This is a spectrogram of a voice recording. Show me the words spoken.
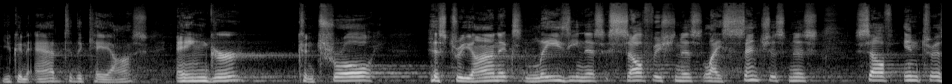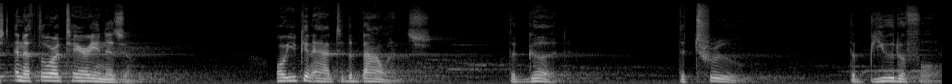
You can add to the chaos anger, control, histrionics, laziness, selfishness, licentiousness, self interest, and authoritarianism. Or you can add to the balance the good, the true, the beautiful,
